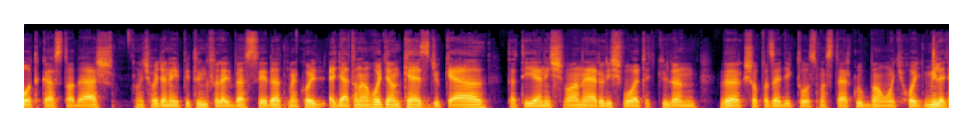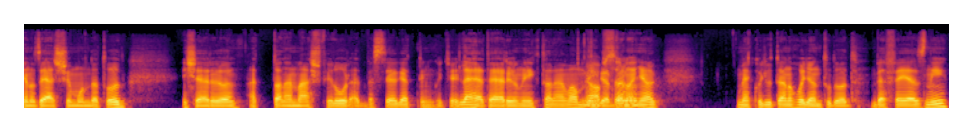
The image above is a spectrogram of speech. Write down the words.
podcast adás, hogy hogyan építünk fel egy beszédet, meg hogy egyáltalán hogyan kezdjük el, tehát ilyen is van, erről is volt egy külön workshop az egyik Toastmaster klubban, hogy, hogy mi legyen az első mondatod, és erről hát talán másfél órát beszélgettünk, úgyhogy lehet erről még, talán van még Abszolút. ebben anyag, meg hogy utána hogyan tudod befejezni.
